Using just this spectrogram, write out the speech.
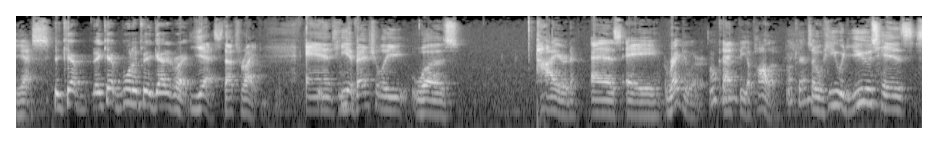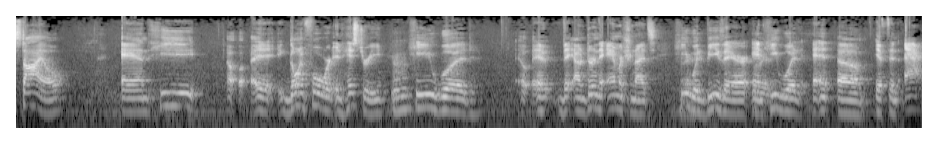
Yes. He kept. They kept going until he got it right. Yes, that's right. And he eventually was hired as a regular Okay. at the Apollo. Okay. So he would use his style and he uh, uh, going forward in history, Mhm. he would uh, uh, the, uh, during the amateur nights, he Right. would be there and Right. he would uh, um, if an act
